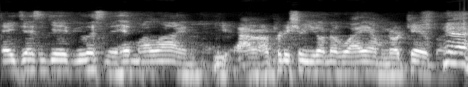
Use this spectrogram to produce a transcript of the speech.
hey, Jessie J, if you listening, hit my line. You, I, I'm pretty sure you don't know who I am nor care, but Yeah.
